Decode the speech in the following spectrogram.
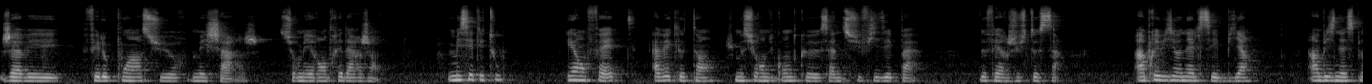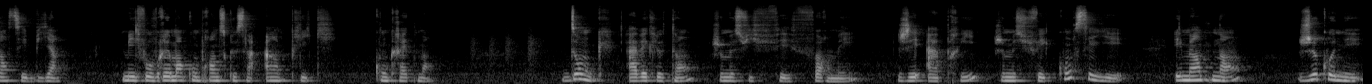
j'avais fait le point sur mes charges, sur mes rentrées d'argent. Mais c'était tout. Et en fait, avec le temps, je me suis rendu compte que ça ne suffisait pas de faire juste ça. Un prévisionnel, c'est bien. Un business plan, c'est bien. Mais il faut vraiment comprendre ce que ça implique concrètement. Donc, avec le temps, je me suis fait former, j'ai appris, je me suis fait conseiller et maintenant, je connais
